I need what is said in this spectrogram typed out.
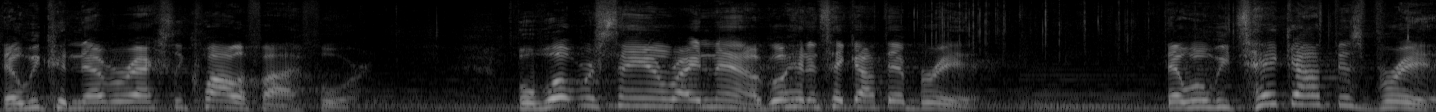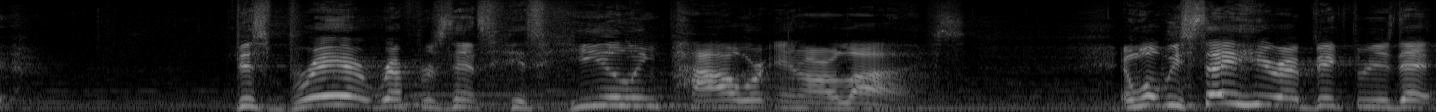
that we could never actually qualify for. But what we're saying right now, go ahead and take out that bread. That when we take out this bread, this bread represents his healing power in our lives. And what we say here at Victory is that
